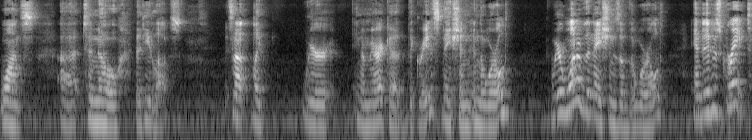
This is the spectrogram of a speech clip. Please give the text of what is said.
wants uh, to know that He loves. It's not like we're in America the greatest nation in the world. We're one of the nations of the world, and it is great.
